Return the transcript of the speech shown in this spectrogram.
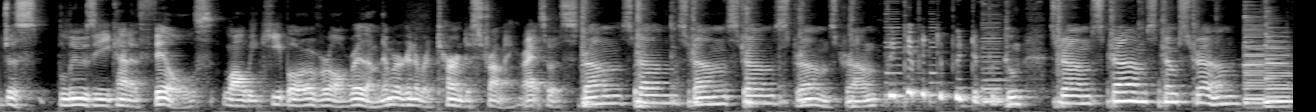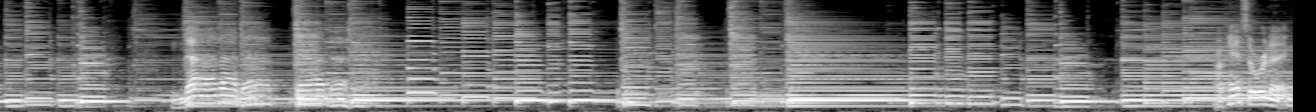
just bluesy kind of fills while we keep our overall rhythm. Then we're going to return to strumming, right? So it's strum, strum, strum, strum, strum, strum, strum, strum, strum, strum. Da da da da da. So we're gonna,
